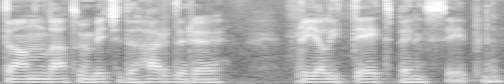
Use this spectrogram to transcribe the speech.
dan laten we een beetje de hardere realiteit binnencijpelen.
